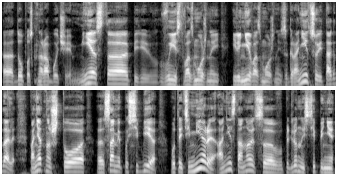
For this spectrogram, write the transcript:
э, допуск на рабочее место, выезд возможный или невозможный за границу и так далее. Понятно, что э, сами по себе вот эти меры, они становятся в определенной степени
